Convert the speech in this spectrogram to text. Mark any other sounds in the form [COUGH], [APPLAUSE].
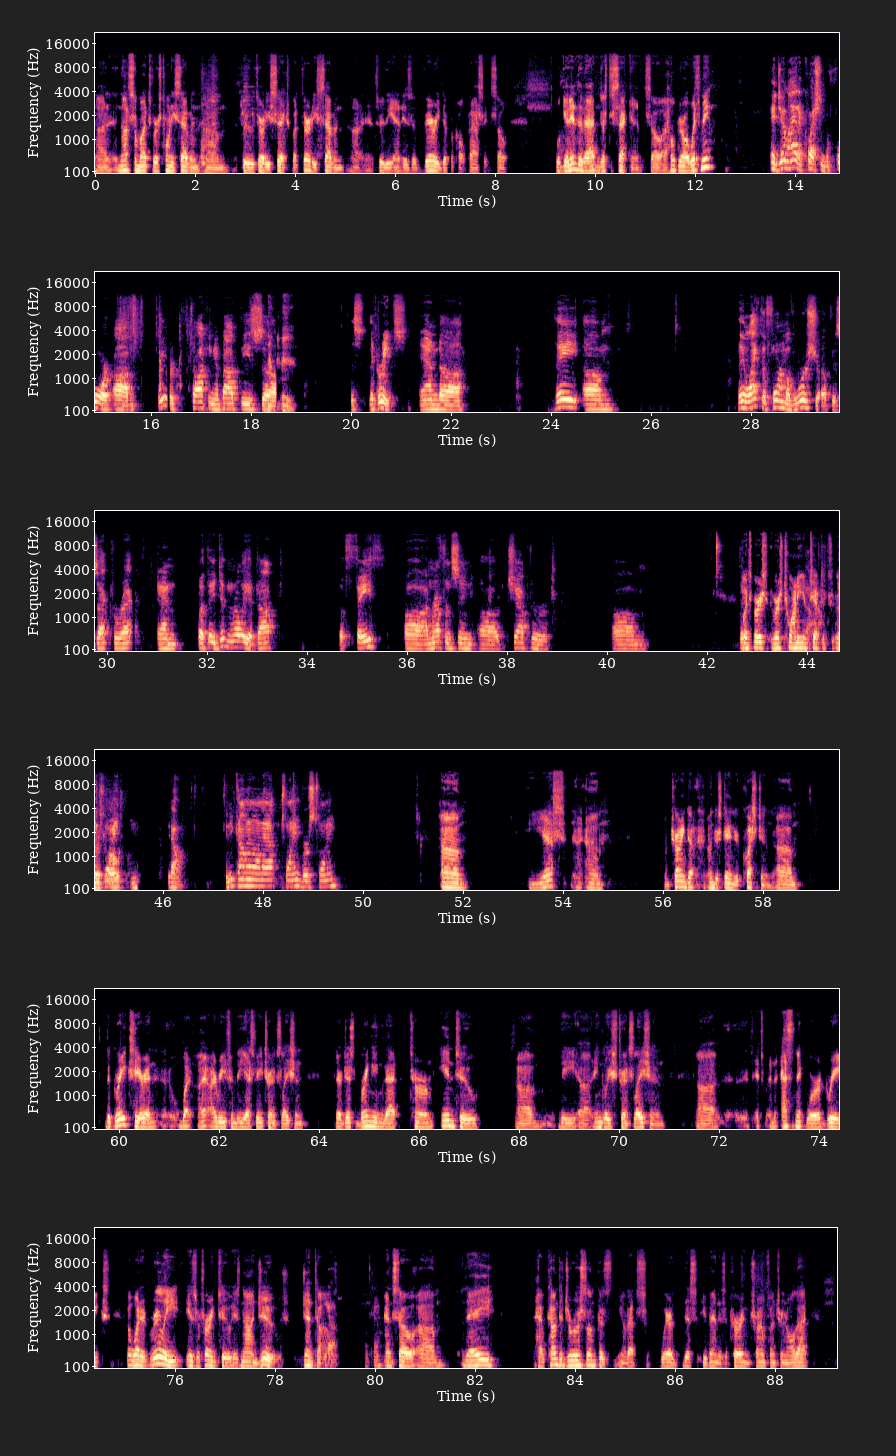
Uh, not so much verse 27 um, through 36, but 37 uh, through the end is a very difficult passage. So We'll get into that in just a second. So I hope you're all with me. Hey, Jim, I had a question before. Um, we were talking about these, uh, [CLEARS THROAT] this, the Greeks, and uh, they um, they like the form of worship. Is that correct? And but they didn't really adopt the faith. Uh, I'm referencing uh, chapter um, What's verse verse twenty of chapter uh, 20. twelve? Yeah. Can you comment on that? Twenty, verse twenty. Um, yes, um, I'm trying to understand your question. Um, the Greeks here, and what I, I read from the ESV translation, they're just bringing that term into uh, the uh, English translation. Uh, it, it's an ethnic word, Greeks, but what it really is referring to is non Jews, Gentiles. Yeah. Okay. And so um, they have come to Jerusalem because, you know, that's where this event is occurring, the triumph entry and all that.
